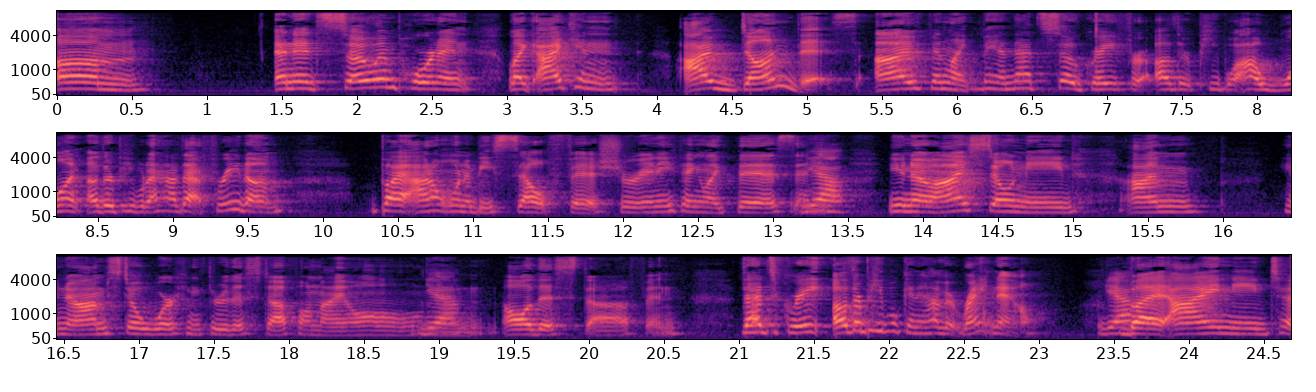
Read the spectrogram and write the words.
Um, and it's so important. Like I can, I've done this. I've been like, man, that's so great for other people. I want other people to have that freedom, but I don't want to be selfish or anything like this. And Yeah. you know, I still need. I'm, you know, I'm still working through this stuff on my own. Yeah. And all this stuff, and that's great. Other people can have it right now. Yeah. But I need to.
